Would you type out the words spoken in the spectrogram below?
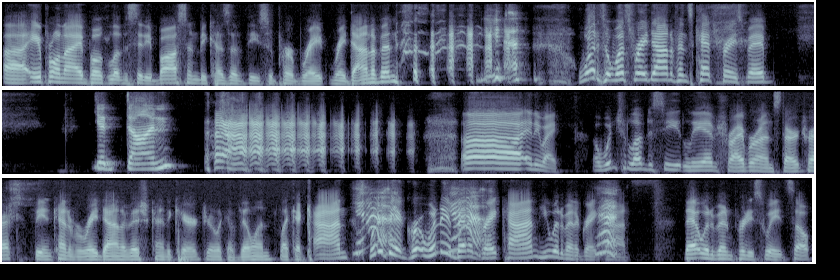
Uh, April and I both love the city of Boston because of the superb Ray, Ray Donovan. yeah. What's what's Ray Donovan's catchphrase, babe? You done? uh, anyway, uh, wouldn't you love to see Liev Schreiber on Star Trek being kind of a Ray Donovish kind of character, like a villain, like a Khan? Yeah. Wouldn't, it be a, wouldn't he have yeah. been a great Khan? He would have been a great yes. Khan. That would have been pretty sweet. So,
